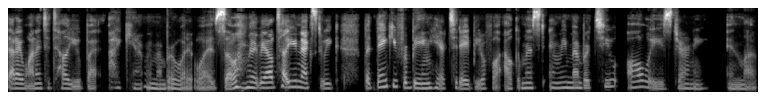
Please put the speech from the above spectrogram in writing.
that I wanted to tell you, but I can't remember what it was. So maybe I'll tell you next week. But thank you for being here today, beautiful alchemist. And remember to always journey in love.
